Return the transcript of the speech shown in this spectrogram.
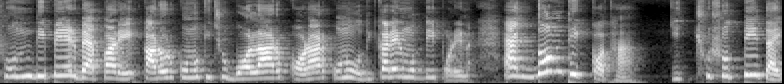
সন্দীপের ব্যাপারে কারোর কোনো কিছু বলার, করার কোনো অধিকারের মধ্যেই পড়ে না। একদম ঠিক কথা। কিচ্ছু সত্যিই তাই।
